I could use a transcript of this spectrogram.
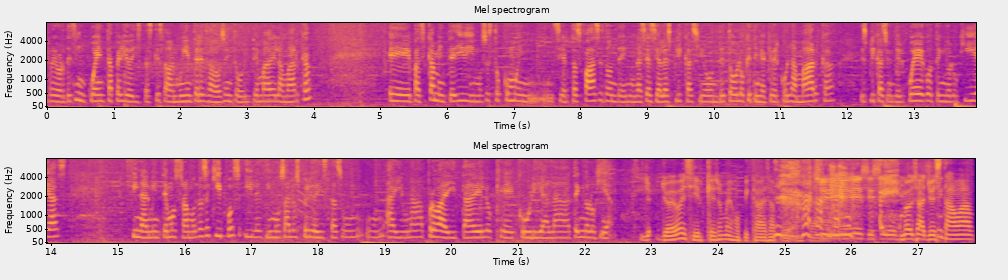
alrededor de 50 periodistas que estaban muy interesados en todo el tema de la marca. Eh, básicamente dividimos esto como en, en ciertas fases, donde en una se hacía la explicación de todo lo que tenía que ver con la marca, explicación del juego, tecnologías. Finalmente mostramos los equipos y les dimos a los periodistas un, un- ahí una probadita de lo que cubría la tecnología. Yo, yo debo decir que eso me dejó picada esa prueba. o sea, Sí, sí, sí. O sea, yo estaba,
